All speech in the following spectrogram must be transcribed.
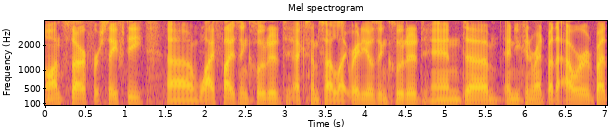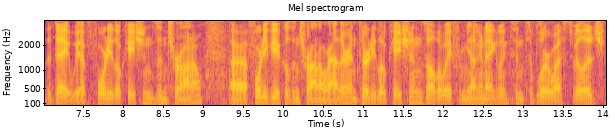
OnStar for safety. Uh, Wi-Fi is included. XM satellite radio is included, and um, and you can rent by the hour, by the day. We have 40 locations in Toronto uh, 40 vehicles in Toronto rather, and 30 locations, all the way from Yonge and Eglinton to Bloor West Village,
